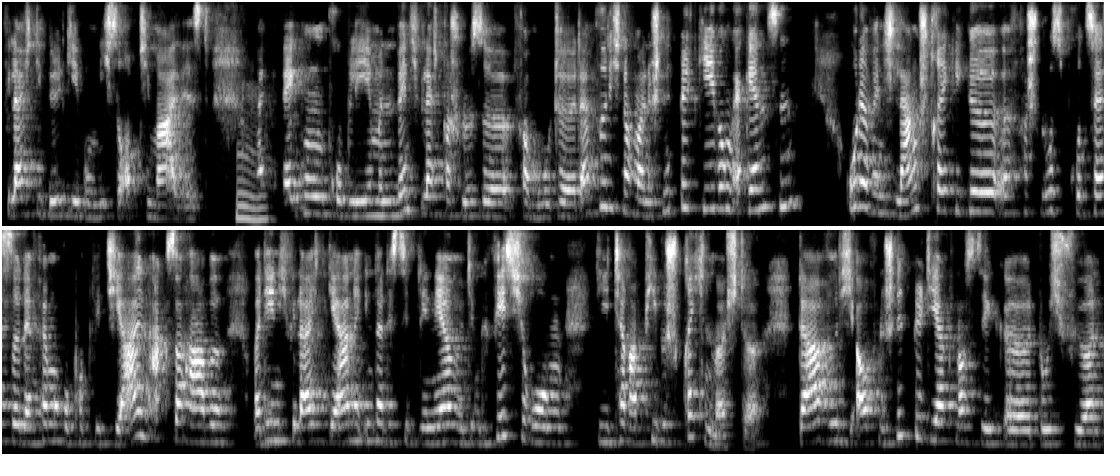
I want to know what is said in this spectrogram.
vielleicht die Bildgebung nicht so optimal ist. Mhm. Bei Beckenproblemen, wenn ich vielleicht Verschlüsse vermute, vermute, dann würde ich noch mal eine Schnittbildgebung ergänzen. Oder wenn ich langstreckige äh, Verschlussprozesse der femoropoplitealen Achse habe, bei denen ich vielleicht gerne interdisziplinär mit dem Gefäßchirurgen die Therapie besprechen möchte, da würde ich auch eine Schnittbilddiagnostik äh, durchführen,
